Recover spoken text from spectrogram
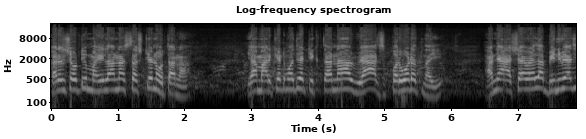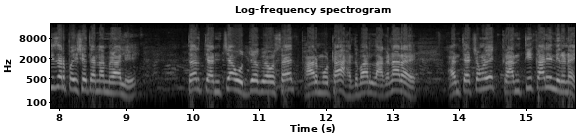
कारण शेवटी महिलांना सस्टेन होताना या मार्केटमध्ये टिकताना व्याज परवडत नाही. आणि अशा वेळेला बिनव्याजी जर पैसे त्यांना मिळाले तर त्यांच्या उद्योग व्यवसायात फार मोठा हातभार लागणार आहे. आणि त्याच्यामुळे एक क्रांतिकारी निर्णय.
